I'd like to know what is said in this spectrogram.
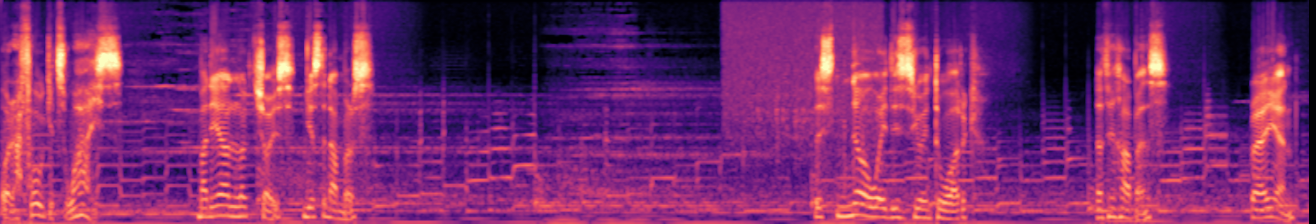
or a foe gets wise. Maria locked choice. Guess the numbers. There's no way this is going to work. Nothing happens. Try again.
